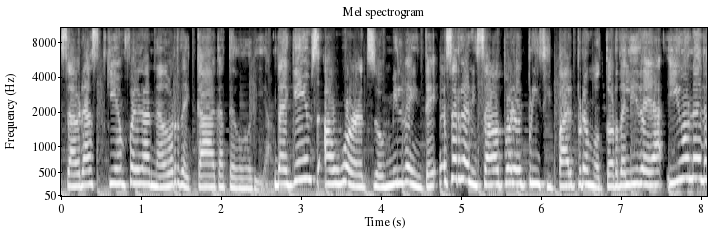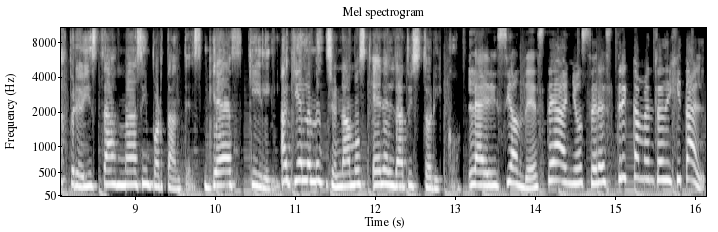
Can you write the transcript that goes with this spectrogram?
sabrás quién fue el ganador de cada categoría. The Games Awards 2020 es organizado por el principal promotor de la idea y uno de los periodistas más importantes, Jeff Keighley, a quien lo mencionamos en el dato histórico. La edición de este año será estrictamente digital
